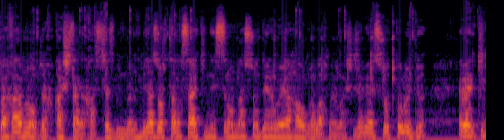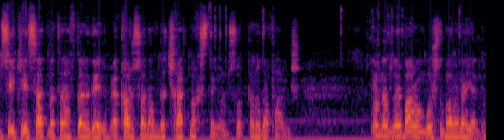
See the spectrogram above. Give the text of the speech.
Bakalım ne olacak. Kaç tane kasacağız bilmiyorum. Biraz ortalık sakinleşsin. Ondan sonra Dero veya Havun'a bakmaya başlayacağım. Yani slot doluydu. E ben kimseye kese atma taraftarı değilim. E Karus adamı da çıkartmak istemiyorum slottan. O da farmış. Ondan dolayı baron boştu. Barona geldim.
